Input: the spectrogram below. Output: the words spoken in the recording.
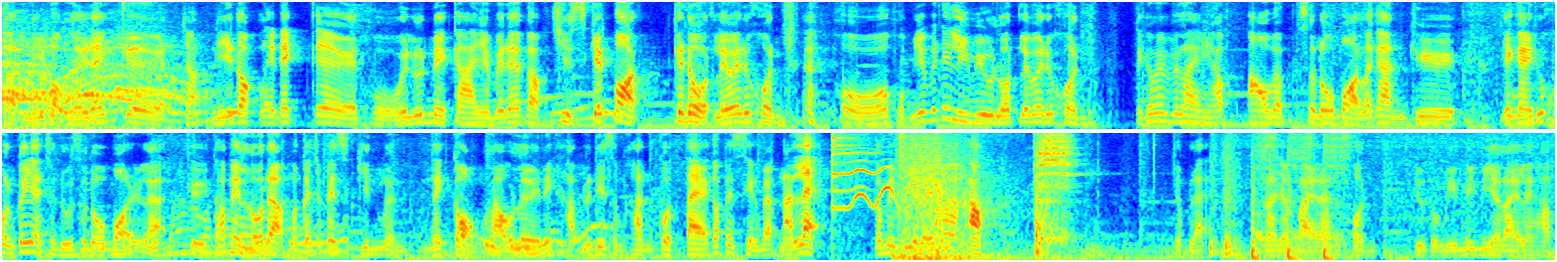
ช็อตนี้บอกเลยได้เกิดช็อตนี้ดอกเลยได้เกิดโหวัยรุ่นเมกายังไม่ได้แบบขีดสเก็ตบอร์ด กระโดดเลยเว้ยทุกคน โห ผมยังไม่ได้รีวิวรถเลยเว้ยทุกคน แต่ก็ไม่เป็นไรครับ เอาแบบสโนว์บอร์ดแล้วกัน คือยังไงทุกคนก็อยากจะดูสโนว์บอร์ดอยู่แล้ว คือถ้าเป็นรถอะ มันก็จะเป็นสกินเหมือนในกล่องเราเลยนะครับ และที่สำคัญกดแต่ก็เป็นเสียงแบบนั้นแหละ ก็ไม่มีอะไรมาก เอ้าอืมจบแล้วน่าจะไปแล้วทุกคน อยู่ตรงนี้ไม่มีอะไรเลยครับ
